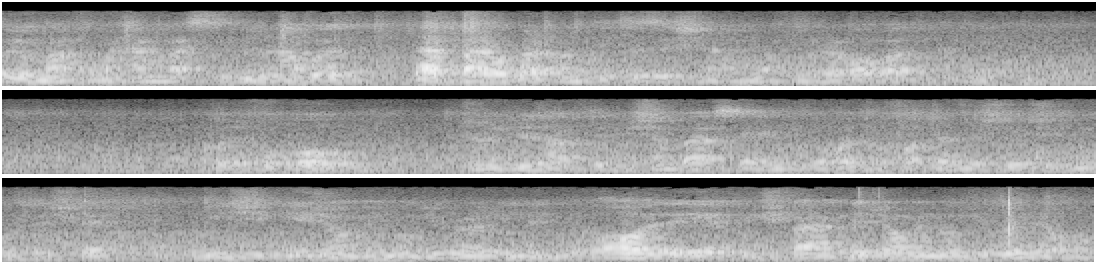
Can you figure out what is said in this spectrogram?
آیا مفهوم همبستگی رو نباید در برابر آنتیتزش هم مفهوم رقابت کنه کل فوکو چون که هفته پیشم بحث کردیم باید به خاطر داشته باشید میگفتش که ویژگی جامعه نولیبرالی اینه دیگه قاعده پیشبرنده جامعه نولیبرالی آقا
